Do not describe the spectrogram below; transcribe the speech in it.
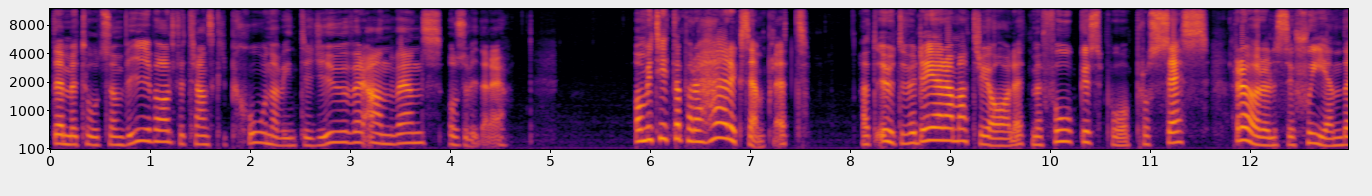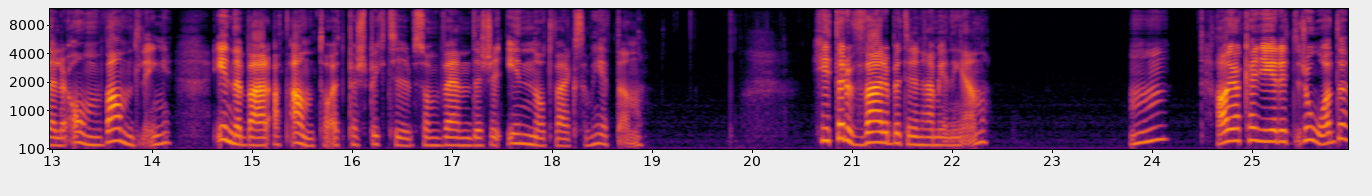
Den metod som vi valt för transkription av intervjuer används och så vidare. Om vi tittar på det här exemplet. Att utvärdera materialet med fokus på process, rörelse, skeende eller omvandling innebär att anta ett perspektiv som vänder sig inåt verksamheten. Hittar du verbet i den här meningen? Mm. Ja, jag kan ge dig ett råd.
